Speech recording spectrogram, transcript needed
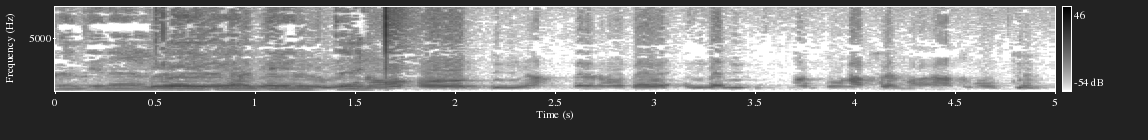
me tiene algo ahí pendiente. Uno o dos días, pero no te una semana, ¿tú me entiendes?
